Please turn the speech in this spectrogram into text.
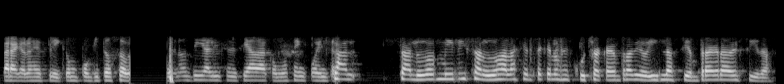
para que nos explique un poquito sobre. Buenos días, licenciada, ¿cómo se encuentra? saludos, Mili, saludos a la gente que nos escucha acá en Radio Isla, siempre agradecida.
